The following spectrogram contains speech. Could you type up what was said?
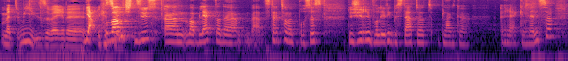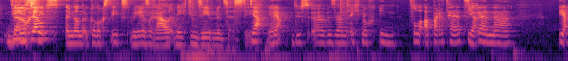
met wie ze werden Ja, geswitcht. want dus, ehm, wat blijkt dat eh, bij de start van het proces de jury volledig bestaat uit blanke, rijke mensen. Die zelfs... steeds- en dan, ik wil nog steeds weer eens herhalen, 1967. Ja, ja? dus eh, we zijn echt nog in volle apartheid. Ja. En, eh, ja.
